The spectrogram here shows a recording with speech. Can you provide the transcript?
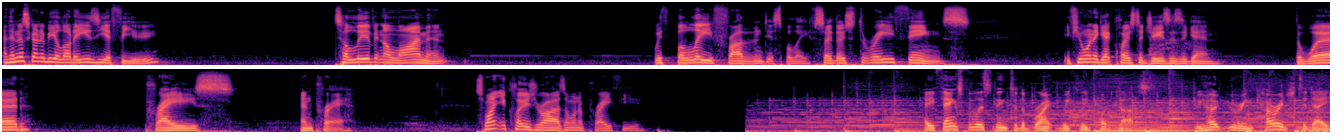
And then it's going to be a lot easier for you to live in alignment with belief rather than disbelief. So, those three things, if you want to get close to Jesus again, the word, praise, and prayer. So, why don't you close your eyes? I want to pray for you. Hey, thanks for listening to the Bright Weekly podcast. We hope you're encouraged today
